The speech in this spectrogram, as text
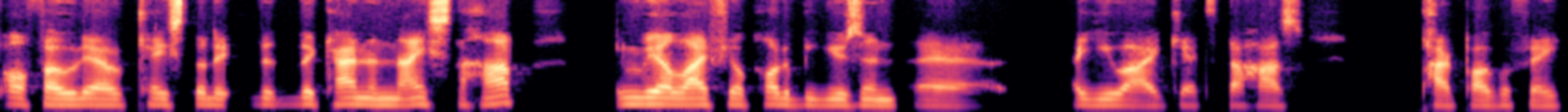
portfolio case study. They're kind of nice to have. In real life, you'll probably be using uh, a UI kit that has typography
